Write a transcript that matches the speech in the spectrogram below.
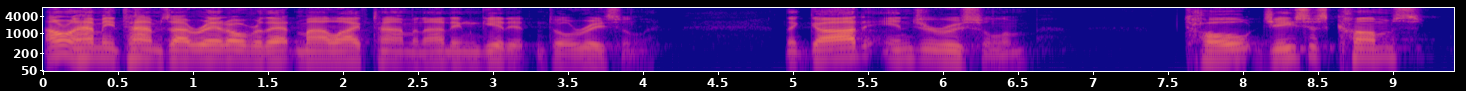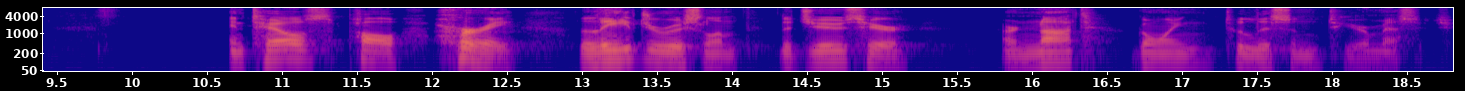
I don't know how many times I read over that in my lifetime and I didn't get it until recently. That God in Jerusalem told, Jesus comes and tells Paul, hurry, leave Jerusalem. The Jews here are not going to listen to your message.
